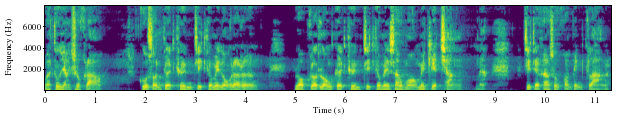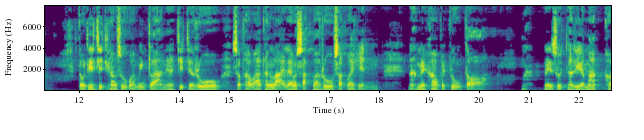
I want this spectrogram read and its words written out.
ว่าทุกอย่างชั่วคราว กุศลเกิดขึ้นจิตก็ไม่หลงระเริง โลภโกรธหลงเกิดขึ้น จิตก็ไม่เศร้าหมองไม่เกลียดชังนะจิตจะเข้าสู่ความเป็นกลาง ตรงที่จิตเข้าสู่ความเป็นกลางเนี่ยจิตจะรู้สภาวะทั้งหลายแล้วสักว่ารู้สักว่าเห็นนะไม่เข้าไปปรุงต่อนะในสุดอริยมรรคเขา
